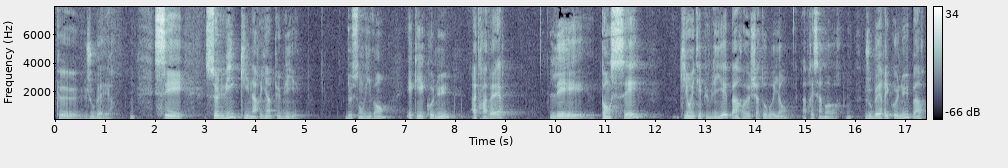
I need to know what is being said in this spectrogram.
que Joubert. C'est celui qui n'a rien publié de son vivant et qui est connu à travers les pensées qui ont été publiées par euh, Chateaubriand après sa mort. Joubert est connu par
